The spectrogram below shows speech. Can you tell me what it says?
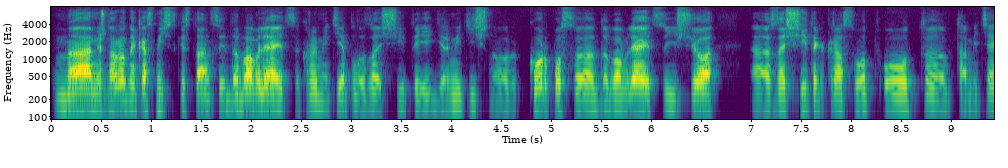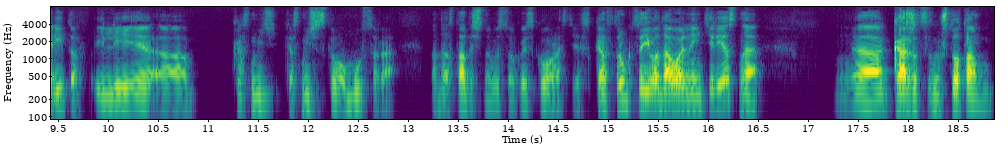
На Международной космической станции добавляется, кроме теплозащиты и герметичного корпуса, добавляется еще э, защита как раз вот от э, там, метеоритов или косми- космического мусора на достаточно высокой скорости. Конструкция его довольно интересна. Э, кажется, ну что там,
